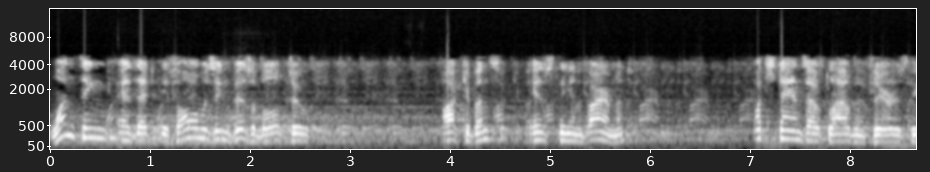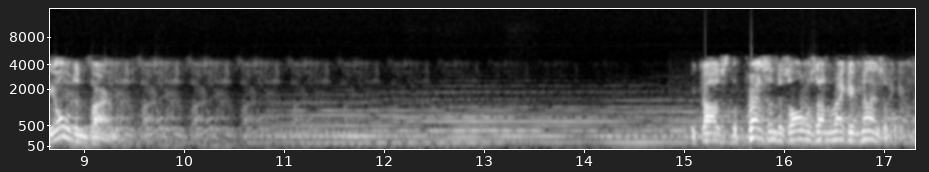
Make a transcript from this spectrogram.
one thing uh, that is always invisible to occupants is the environment. What stands out loud and clear is the old environment. Because the present is always unrecognizable.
